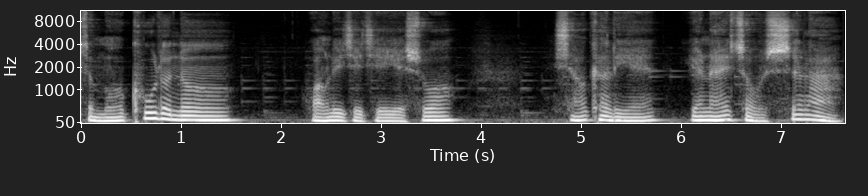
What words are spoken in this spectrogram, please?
怎么哭了呢？”黄绿姐姐也说：“小可怜，原来走失啦。”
